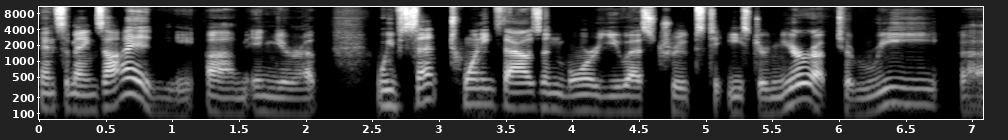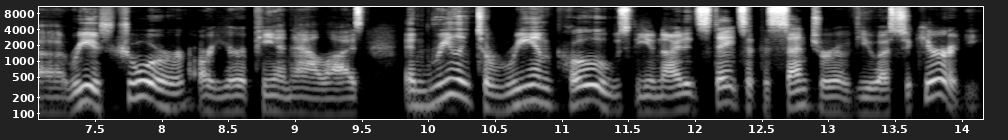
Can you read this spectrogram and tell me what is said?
and some anxiety um, in Europe, we've sent 20,000 more U.S. troops to Eastern Europe to re, uh, reassure our European allies and really to reimpose the United States at the center of U.S. security.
